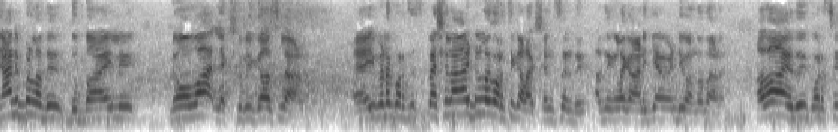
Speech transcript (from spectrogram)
ഞാനിപ്പോൾ ഉള്ളത് ദുബായിൽ നോവ ലക്ഷറി കാസിലാണ് ഇവിടെ കുറച്ച് സ്പെഷ്യൽ ആയിട്ടുള്ള കുറച്ച് കളക്ഷൻസ് ഉണ്ട്. അത് നിങ്ങളെ കാണിക്കാൻ വേണ്ടി വന്നതാണ്. അതായത് കുറച്ച്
